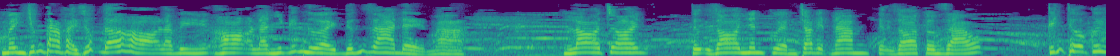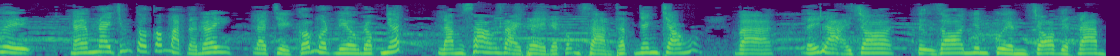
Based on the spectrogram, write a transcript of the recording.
mình chúng ta phải giúp đỡ họ là vì họ là những cái người đứng ra để mà lo cho tự do nhân quyền cho Việt Nam, tự do tôn giáo. Kính thưa quý vị, ngày hôm nay chúng tôi có mặt ở đây là chỉ có một điều độc nhất, làm sao giải thể được cộng sản thật nhanh chóng và lấy lại cho tự do nhân quyền cho Việt Nam.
